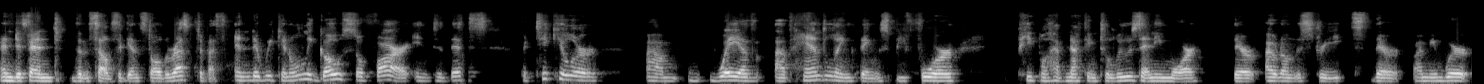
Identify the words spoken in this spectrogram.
and defend themselves against all the rest of us. And that we can only go so far into this particular um, way of of handling things before people have nothing to lose anymore. They're out on the streets. They're i mean we're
